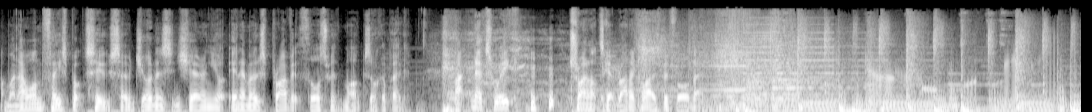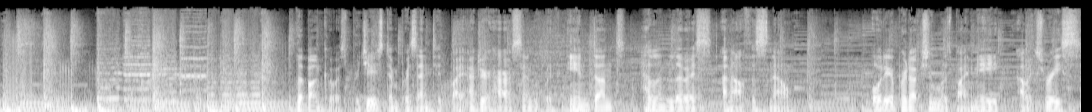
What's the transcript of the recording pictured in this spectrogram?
And we're now on Facebook too, so join us in sharing your innermost private thoughts with Mark Zuckerberg. Back next week. Try not to get radicalised before then. The Bunker was produced and presented by Andrew Harrison with Ian Dunt, Helen Lewis, and Arthur Snell. Audio production was by me, Alex Rees.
